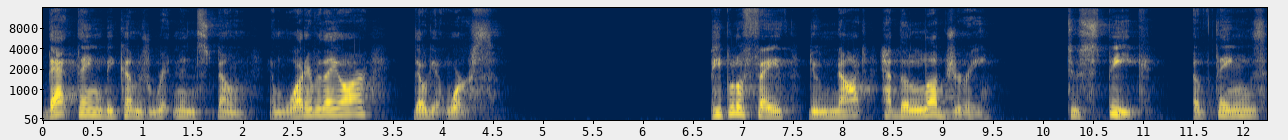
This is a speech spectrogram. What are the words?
that thing becomes written in stone. And whatever they are, they'll get worse. People of faith do not have the luxury to speak of things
